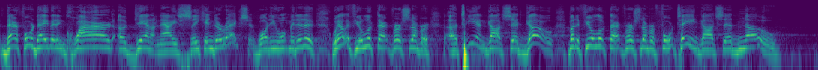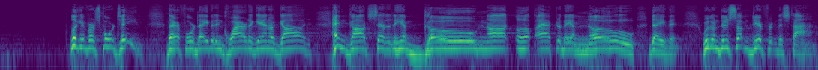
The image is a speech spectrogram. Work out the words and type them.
therefore, David inquired again. Now he's seeking direction. What do you want me to do? Well, if you looked at verse number uh, 10, God said go. But if you looked at verse number 14, God said no. Look at verse 14. Therefore David inquired again of God, and God said unto him, Go not up after them. No, David. We're going to do something different this time.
